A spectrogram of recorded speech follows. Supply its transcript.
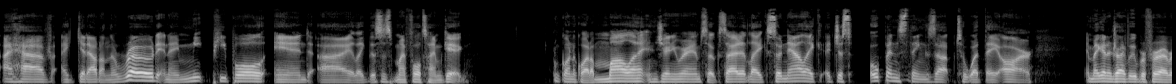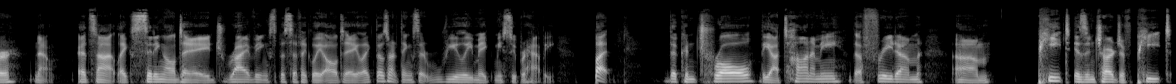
i have i get out on the road and i meet people and i like this is my full-time gig I'm going to Guatemala in January. I'm so excited. Like, so now, like, it just opens things up to what they are. Am I going to drive Uber forever? No, it's not. Like, sitting all day, driving specifically all day. Like, those aren't things that really make me super happy. But the control, the autonomy, the freedom. Um, Pete is in charge of Pete.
